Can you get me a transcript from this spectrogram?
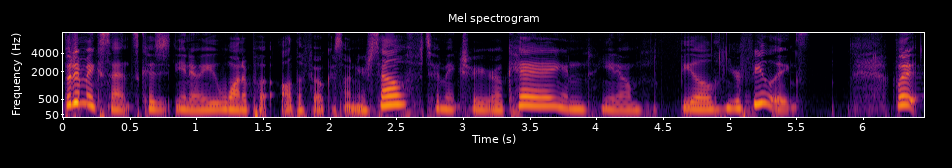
But it makes sense because you know you want to put all the focus on yourself to make sure you're okay and you know feel your feelings. But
